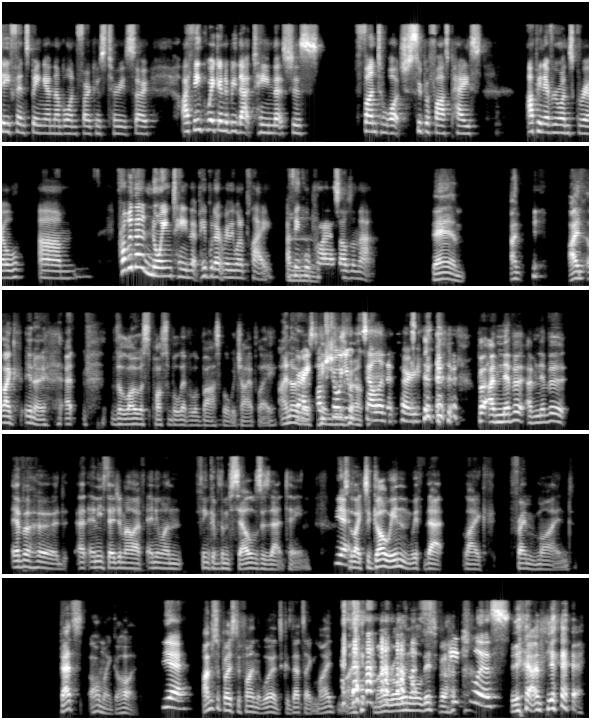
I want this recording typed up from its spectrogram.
defense being our number one focus too. So I think we're going to be that team that's just fun to watch, super fast pace, up in everyone's grill. Um, probably that annoying team that people don't really want to play. I think mm. we'll pride ourselves on that. Damn. I I like you know at the lowest possible level of basketball which I play. I know. Right. I'm sure you well. excel in it too. but I've never, I've never ever heard at any stage of my life anyone think of themselves as that team. Yeah. So like to go in with that like frame of mind, that's oh my god. Yeah. I'm supposed to find the words because that's like my my, my role in all this. But speechless. I, yeah, I'm, yeah.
